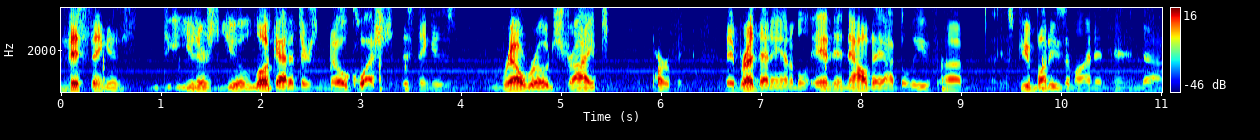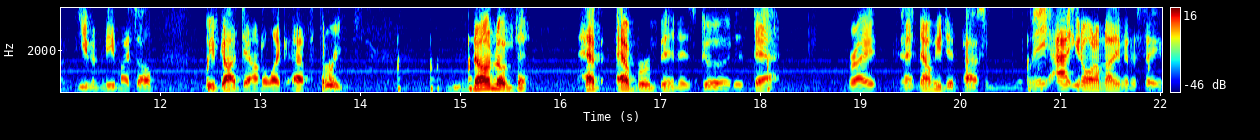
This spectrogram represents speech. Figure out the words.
This thing is. You, there's you look at it. There's no question. This thing is railroad stripes, perfect. They bred that animal in, and now they, I believe, uh, a few buddies of mine and, and uh, even me myself, we've got down to like F threes. None of them have ever been as good as Dad, right? And now he did pass. I, you know what? I'm not even going to say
